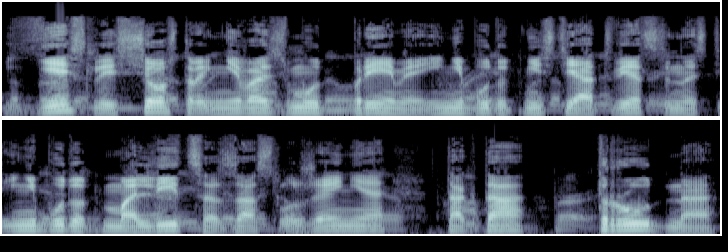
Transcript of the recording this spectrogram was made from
если сестры не возьмут бремя и не будут нести ответственность и не будут молиться за служение, тогда трудно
